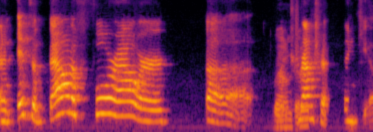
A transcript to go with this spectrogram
and it's about a four hour uh Round trip. round trip. Thank you.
